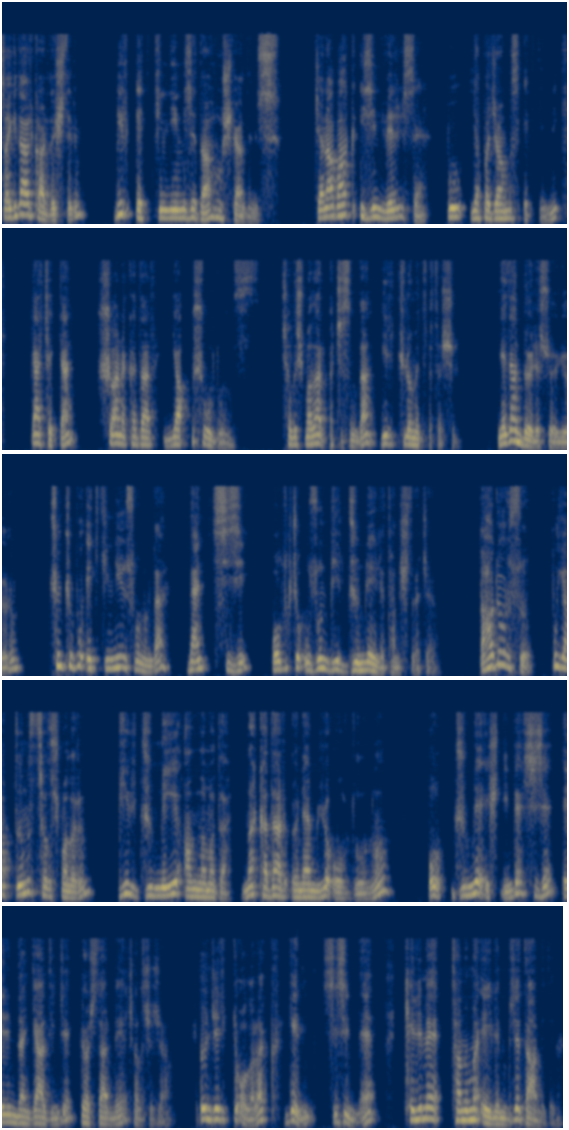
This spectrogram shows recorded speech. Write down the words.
Saygıdeğer kardeşlerim, bir etkinliğimize daha hoş geldiniz. Cenab-ı Hak izin verirse bu yapacağımız etkinlik gerçekten şu ana kadar yapmış olduğumuz çalışmalar açısından bir kilometre taşı. Neden böyle söylüyorum? Çünkü bu etkinliğin sonunda ben sizi oldukça uzun bir cümleyle tanıştıracağım. Daha doğrusu bu yaptığımız çalışmaların bir cümleyi anlamada ne kadar önemli olduğunu o cümle eşliğinde size elimden geldiğince göstermeye çalışacağım. Öncelikli olarak gelin sizinle kelime tanıma eylemimize devam edelim.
